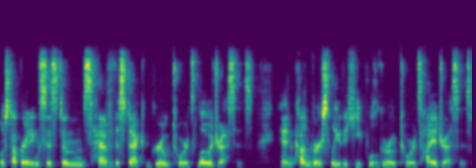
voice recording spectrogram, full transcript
most operating systems have the stack grow towards low addresses. And conversely, the heap will grow towards high addresses.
